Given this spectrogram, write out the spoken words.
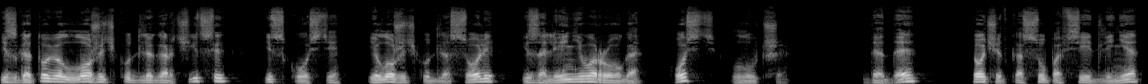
Изготовил ложечку для горчицы из кости, и ложечку для соли из оленьего рога, кость лучше. ДД точит косу по всей длине,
